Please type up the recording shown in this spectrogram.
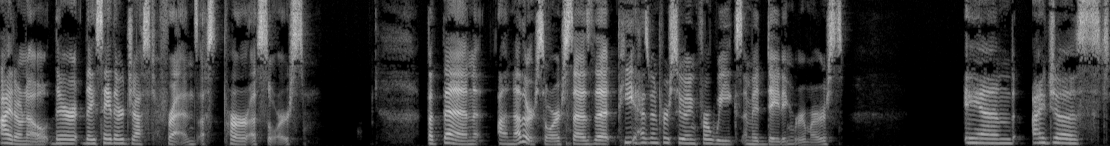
I don't know. They're they say they're just friends per a source. But then another source says that Pete has been pursuing for weeks amid dating rumors. And I just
